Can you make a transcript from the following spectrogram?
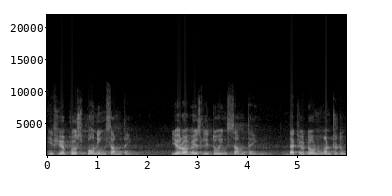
if you're postponing something, you're obviously doing something that you don't want to do.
